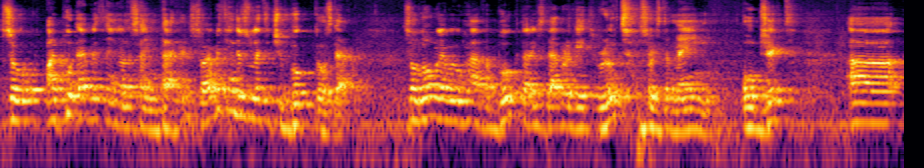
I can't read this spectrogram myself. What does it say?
So I put everything on the same package. So everything that's related to book goes there. So normally we will have a book that is the aggregate root, so it's the main object. Uh,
